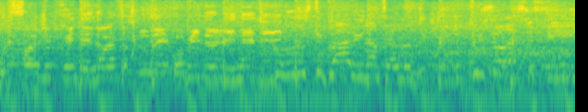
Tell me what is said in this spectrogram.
Autrefois, j'ai des notes. Envie de de plus.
